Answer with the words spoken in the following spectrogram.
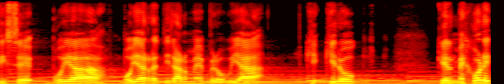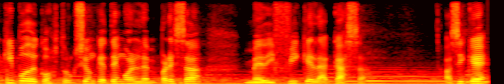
dice voy a, voy a retirarme pero voy a quiero que el mejor equipo de construcción que tengo en la empresa me edifique la casa así que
